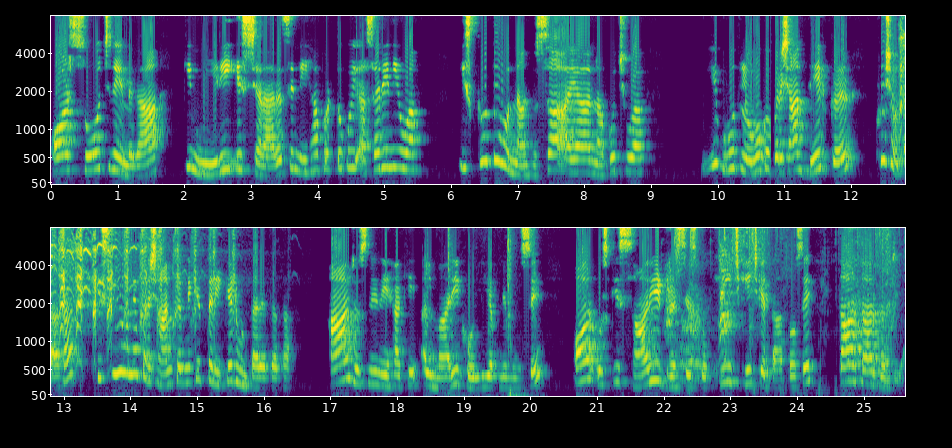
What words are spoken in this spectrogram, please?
और सोचने लगा कि मेरी इस शरारत से नेहा पर तो कोई असर ही नहीं हुआ। इसको तो ना गुस्सा आया, ना कुछ हुआ। ये भूत लोगों को परेशान देखकर खुश होता था, इसलिए उन्हें परेशान करने के तरीके ढूंढता रहता था। आज उसने नेहा की अलमारी खोल ली अपने मुँह से और उसकी सारी ड्रेसेस को खींच खींच के दांतों से तार तार कर दिया।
